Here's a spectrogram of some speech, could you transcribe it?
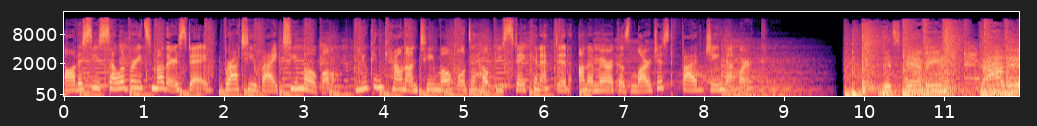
Audacy celebrates Mother's Day, brought to you by T Mobile. You can count on T Mobile to help you stay connected on America's largest 5G network. It's Tammy's College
